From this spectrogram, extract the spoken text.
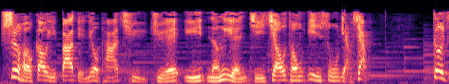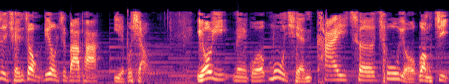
是否高于八点六趴，取决于能源及交通运输两项，各自权重六至八趴也不小。由于美国目前开车出游旺季，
